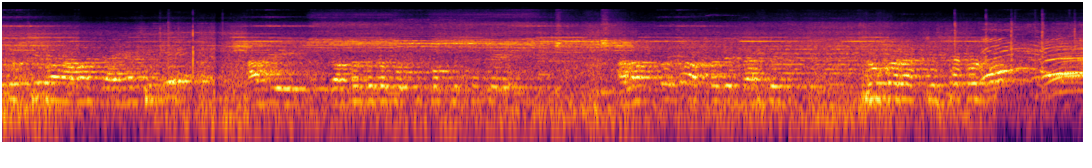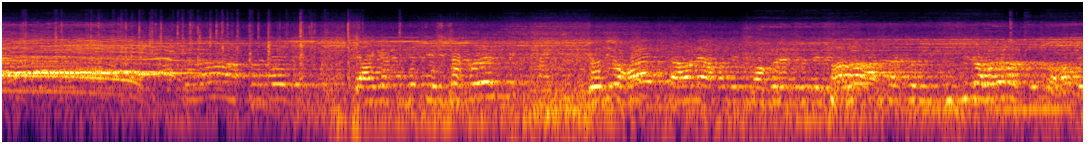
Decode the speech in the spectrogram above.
করছি এবং আমার জায়গা থেকে আমি যথাযথ কর্তৃপক্ষের সাথে আলাপ করব আপনাদের মেসেজ শুরু করার চেষ্টা করব আপনারাও আপনাদের জায়গা থেকে চেষ্টা করেন। যদি হয়, তাহলে আমাদের সকলের জন্য ভালো আশা করি কিছুটা হলে অন্তত হবে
